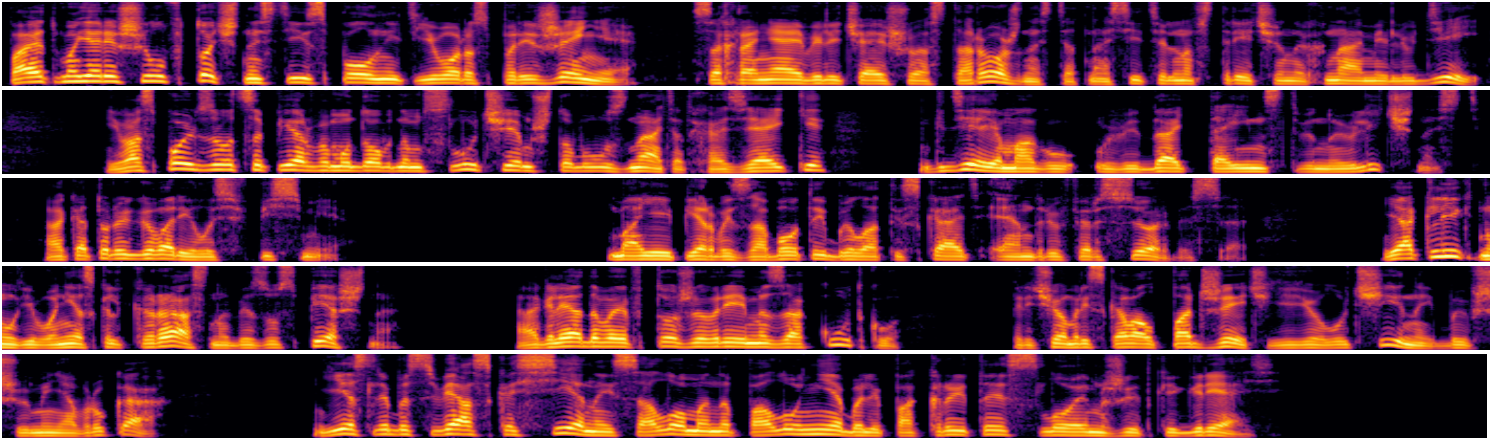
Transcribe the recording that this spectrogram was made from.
Поэтому я решил в точности исполнить его распоряжение, сохраняя величайшую осторожность относительно встреченных нами людей и воспользоваться первым удобным случаем, чтобы узнать от хозяйки, где я могу увидать таинственную личность, о которой говорилось в письме. Моей первой заботой было отыскать Эндрю Ферсервиса. Я кликнул его несколько раз, но безуспешно. Оглядывая в то же время закутку, причем рисковал поджечь ее лучиной, бывшую у меня в руках, если бы связка сена и соломы на полу не были покрыты слоем жидкой грязи.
